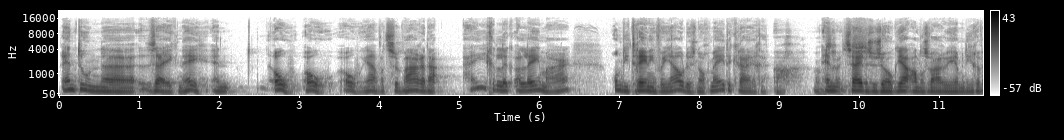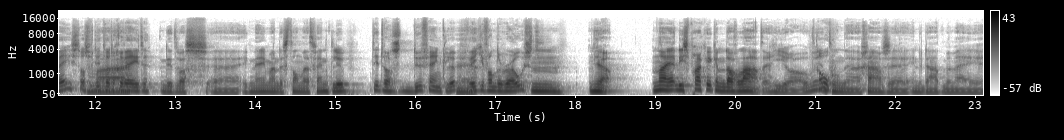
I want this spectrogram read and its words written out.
en toen zei ik nee. En oh, oh, oh, ja, want ze waren daar eigenlijk alleen maar om die training van jou dus nog mee te krijgen. Ach, wat En zeiden ze dus ook, ja, anders waren we helemaal niet geweest als we dit hadden geweten. Dit was, eh, ik neem aan de standaard fanclub. Dit was de fanclub, Ja. weet je, van de roast. Mm, ja. Nou ja, die sprak ik een dag later hierover. En Oh. toen eh, gaven ze inderdaad bij mij eh,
